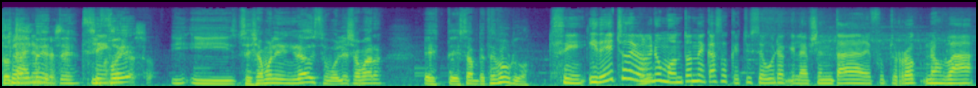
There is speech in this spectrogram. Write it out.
Totalmente. Claro. Y Sí. fue y, y se llamó Leningrado y se volvió a llamar este, San Petersburgo. Sí, y de hecho debe haber un montón de casos que estoy seguro que la oyentada de Futurock nos va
